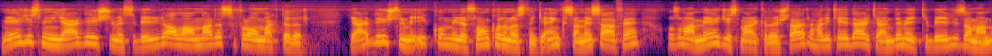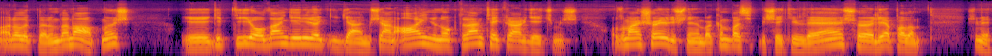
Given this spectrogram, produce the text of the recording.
M cisminin yer değiştirmesi belirli alanlarda sıfır olmaktadır. Yer değiştirme ilk konum ile son konum arasındaki en kısa mesafe o zaman M cismi arkadaşlar hareket ederken demek ki belli zaman aralıklarında ne yapmış? Ee, gittiği yoldan geri gelmiş. Yani aynı noktadan tekrar geçmiş. O zaman şöyle düşünelim bakın basit bir şekilde şöyle yapalım. Şimdi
